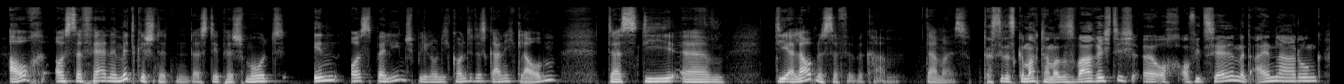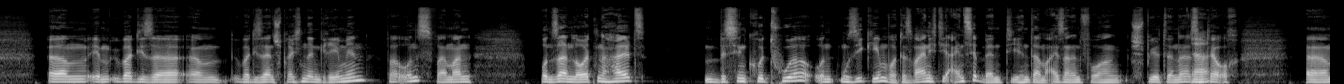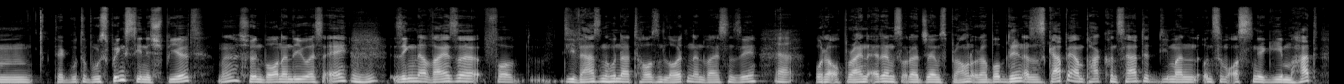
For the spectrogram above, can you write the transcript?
auch aus der Ferne mitgeschnitten, dass Depeche Mode in Ostberlin spielen und ich konnte das gar nicht glauben, dass die ähm, die Erlaubnis dafür bekamen damals. Dass sie das gemacht haben. Also es war richtig, äh, auch offiziell mit Einladung ähm, eben über diese, ähm, über diese entsprechenden Gremien bei uns, weil man unseren Leuten halt ein bisschen Kultur und Musik geben wollte. Das war ja nicht die einzige Band, die hinterm Eisernen Vorhang spielte. Ne? Es ja. hat ja auch ähm, der gute Bruce Springsteen es spielt, ne? schön born in the USA, mhm. singenderweise vor diversen hunderttausend Leuten in Weißensee. Ja. Oder auch Brian Adams oder James Brown oder Bob Dylan. Also es gab ja ein paar Konzerte, die man uns im Osten gegeben hat,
